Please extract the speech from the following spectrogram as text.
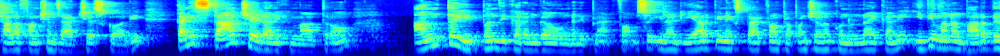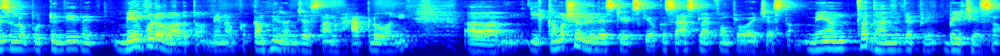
చాలా ఫంక్షన్స్ యాడ్ చేసుకోవాలి. కానీ స్టార్ట్ చేయడానికి మాత్రం అంత ఇబ్బందికరంగా ఉండని ప్లాట్ఫామ్. సో ఇలాంటి ఈఆర్పీ నెక్స్ట్ ప్లాట్ఫామ్ ప్రపంచంలో కొన్ని ఉన్నాయి కానీ ఇది మన భారతదేశంలో పుట్టింది. మేము కూడా వాడతాం. నేను ఒక కంపెనీ రన్ చేస్తాను హ్యాప్లో అని. ఈ కమర్షియల్ రియల్ ఎస్టేట్స్కి ఒక సాస్ ప్లాట్ఫామ్ ప్రొవైడ్ చేస్తాం. మేమంతా దాని మీదే బిల్డ్ చేసాం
